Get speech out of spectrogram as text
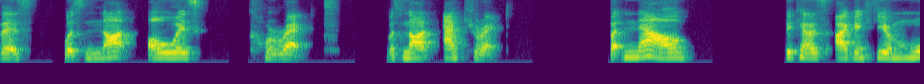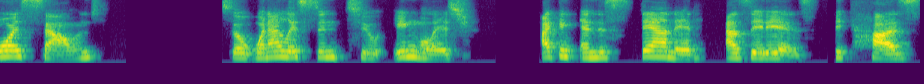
this was not always correct, was not accurate. But now, because I can hear more sound, so when I listen to English, I can understand it as it is because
